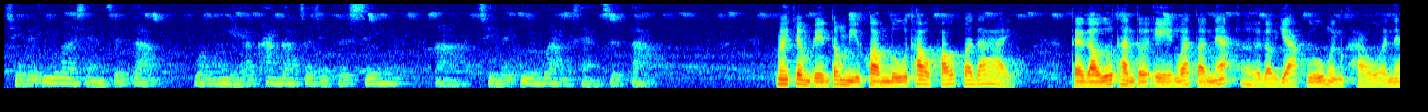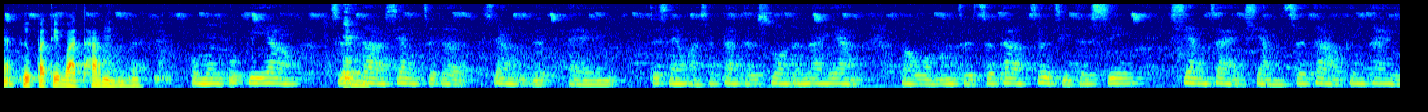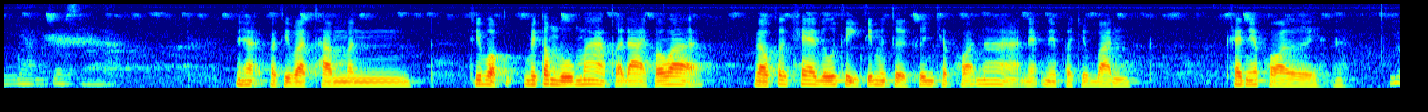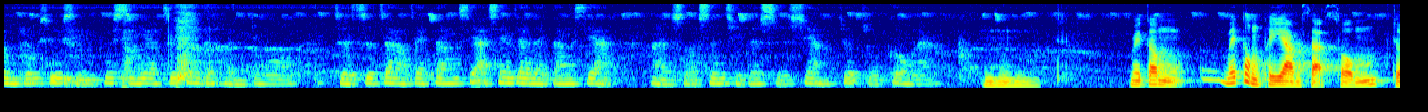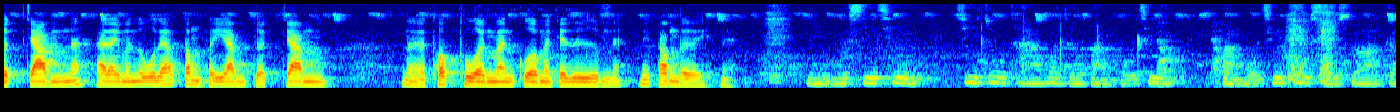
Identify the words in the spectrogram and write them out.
起了欲望想知道，我们也要看到自己的心啊，起了欲望想知道。 ไม่จำเป็นต้องมีความรู้เท่าเขาก็ได้ แต่เรารู้ทันตัวเองว่าตอนเนี้ยเออเราอยากรู้เหมือนเขา อันเนี้ยคือปฏิบัติธรรมนะ 我们不必要 知道像这个像呃这些法师大德说的那样，呃，我们只知道自己的心像在想知道跟他一样就行了。 เนี่ยปฏิบัติธรรมมันที่บอกไม่ต้องรู้มากก็ได้ เพราะว่าเราก็แค่รู้สิ่งที่มันเกิดขึ้นเฉพาะหน้าเนี่ยในปัจจุบัน แค่เนี้ยพอเลยนะ 用功修行不需要知道的很多， 只知道在当下现在的当下，啊、所升起的实相就足够了。 อืมไม่ต้องไม่ต้องพยายามสะสมจดจำนะ อะไรมันรู้แล้วต้องพยายามจดจำนะทบทวนมันกลัวมันจะลืมนะ ไม่ต้องเลยนะ 你无吸气，记住它，或者反复去反复去复习说刚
